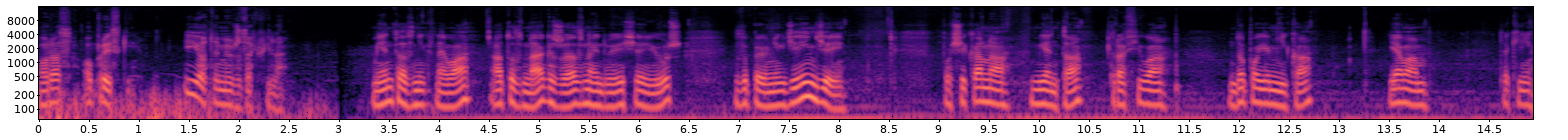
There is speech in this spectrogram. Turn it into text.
oraz opryski. I o tym już za chwilę. Mięta zniknęła, a to znak, że znajduje się już zupełnie gdzie indziej. Posiekana mięta trafiła do pojemnika. Ja mam taki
